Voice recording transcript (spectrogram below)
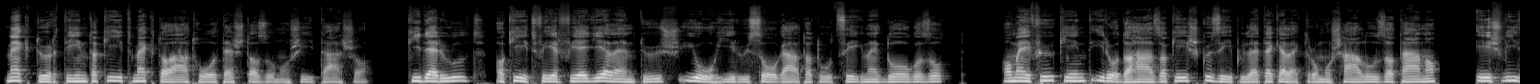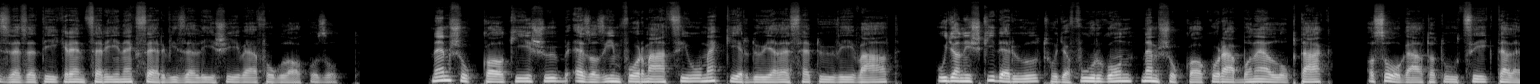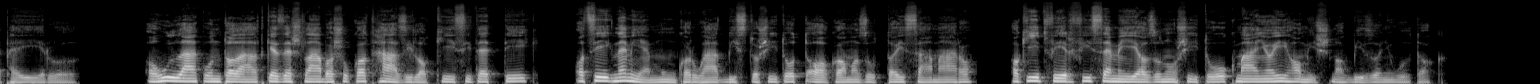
Megtörtént a két megtalált holtest azonosítása. Kiderült, a két férfi egy jelentős, jó hírű szolgáltató cégnek dolgozott, amely főként irodaházak és középületek elektromos hálózatának és vízvezeték rendszerének szervizelésével foglalkozott. Nem sokkal később ez az információ megkérdőjelezhetővé vált, ugyanis kiderült, hogy a furgont nem sokkal korábban ellopták a szolgáltató cég telephelyéről. A hullákon talált kezeslábasokat házilag készítették, a cég nem ilyen munkaruhát biztosított alkalmazottai számára, a két férfi személyazonosító okmányai hamisnak bizonyultak.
